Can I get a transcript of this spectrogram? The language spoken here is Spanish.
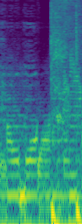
Yeah.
